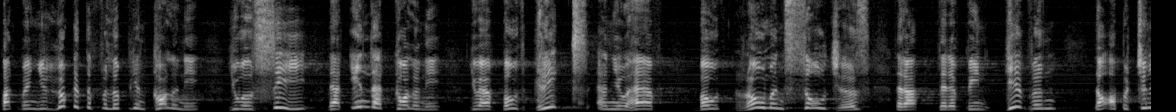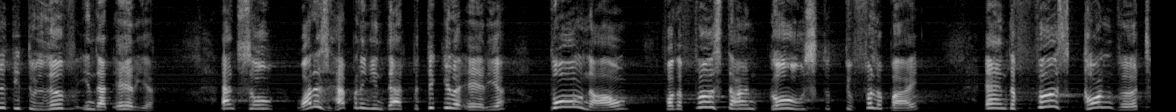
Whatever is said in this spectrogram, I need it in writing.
But when you look at the Philippian colony, you will see that in that colony, you have both Greeks and you have both Roman soldiers that, are, that have been given the opportunity to live in that area. And so, what is happening in that particular area? Paul now, for the first time, goes to, to Philippi, and the first convert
